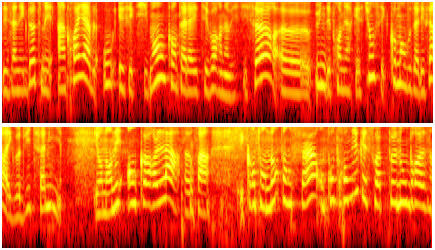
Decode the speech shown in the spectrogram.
des anecdotes, mais incroyables, où effectivement, quand elle a été voir un investisseur, une des premières questions, c'est comment vous allez faire avec votre vie de famille? Et on en est encore là. Enfin, et quand on entend ça, on comprend mieux qu'elle soit peu nombreuse.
